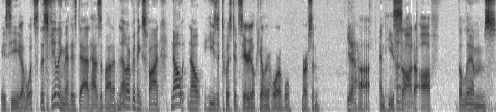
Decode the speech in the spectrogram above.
Is he? Uh, what's this feeling that his dad has about him? No, everything's fine. No, no, he's a twisted serial killer, horrible person, yeah. uh, and he sawed off the limbs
